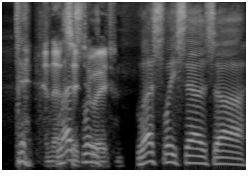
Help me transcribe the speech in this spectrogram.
in that Leslie- situation. Leslie says uh,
